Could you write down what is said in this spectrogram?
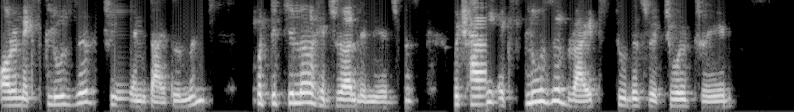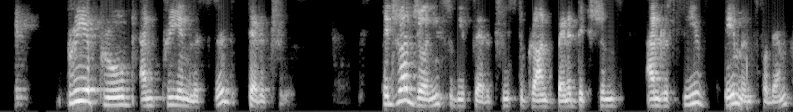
or an exclusive tree entitlement, particular Hijra lineages, which have the exclusive right to this ritual trade, pre-approved and pre-enlisted territories. Hijra journeys to these territories to grant benedictions and receive payments for them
